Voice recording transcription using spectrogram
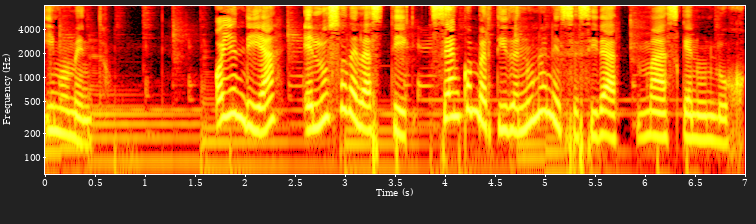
y momento. Hoy en día, el uso de las TIC se han convertido en una necesidad más que en un lujo.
